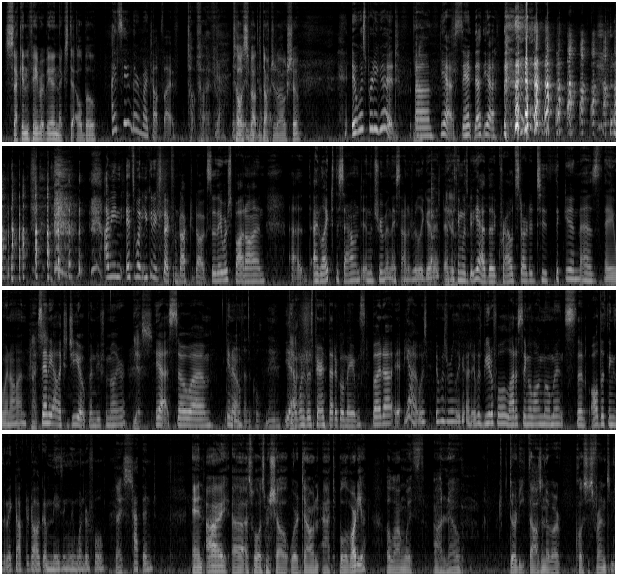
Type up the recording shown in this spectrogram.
second favorite band next to Elbow. I'd say they're my top five. Top five. Yeah. Tell us about the Doctor Dog show. It was pretty good. Yeah. Um, yeah. San- that, yeah. I mean, it's what you can expect from Dr. Dog. So they were spot on. Uh, I liked the sound in the Truman. They sounded really good. Everything was good. Yeah, the crowd started to thicken as they went on. Nice. Sandy Alex G opened. You familiar? Yes. Yeah. So um, you know, Parenthetical name. yeah, Yeah. one of those parenthetical names. But uh, it- yeah, it was it was really good. It was beautiful. A lot of sing along moments. The all the things that make Doctor Dog amazingly wonderful Nice. happened. And I, uh, as well as Michelle, were down at Boulevardia, along with I don't know, thirty thousand of our closest friends.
